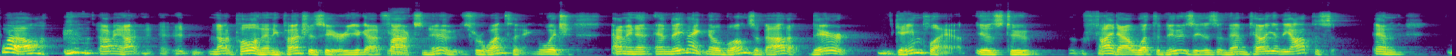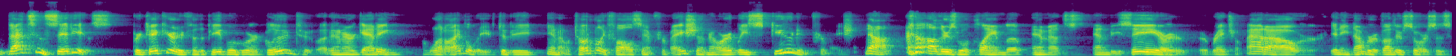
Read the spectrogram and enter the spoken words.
Well, I mean, I'm not pulling any punches here. You got Fox yeah. News for one thing, which I mean, and they make no bones about it. Their game plan is to find out what the news is and then tell you the opposite. And that's insidious, particularly for the people who are glued to it and are getting what I believe to be, you know, totally false information or at least skewed information. Now, others will claim that MSNBC or Rachel Maddow or any number of other sources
